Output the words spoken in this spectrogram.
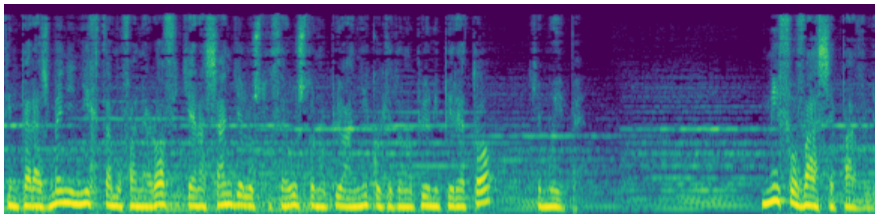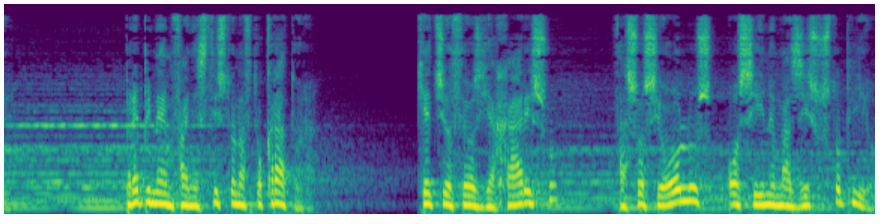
Την περασμένη νύχτα μου φανερώθηκε ένας άγγελος του Θεού στον οποίο ανήκω και τον οποίο υπηρετώ και μου είπε «Μη φοβάσαι Παύλε, πρέπει να εμφανιστείς στον αυτοκράτορα και έτσι ο Θεός για χάρη σου θα σώσει όλους όσοι είναι μαζί σου στο πλοίο.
